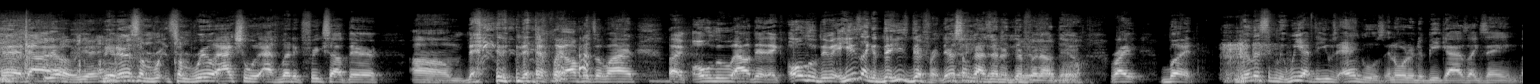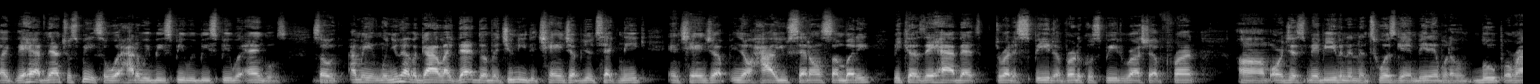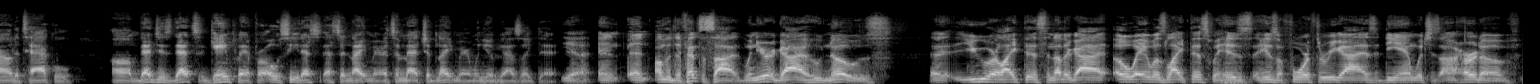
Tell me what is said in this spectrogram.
yeah, nah, Yo, yeah. yeah, there's some some real actual athletic freaks out there um, that, that play offensive line, like Olu out there. Like Olu, he's like a, he's different. There's some guys that are different out there, right? But realistically, we have to use angles in order to beat guys like Zane. Like they have natural speed. So what, how do we beat speed? We beat speed with angles. So I mean, when you have a guy like that, though, that you need to change up your technique and change up, you know, how you set on somebody because they have that threat of speed, a vertical speed rush up front, um, or just maybe even in the twist game, being able to loop around a tackle. Um, that just that's a game plan for OC. That's that's a nightmare. It's a matchup nightmare when you have guys like that. Yeah, and and on the defensive side, when you're a guy who knows uh, you are like this, another guy OA was like this with his he's a four three guy as a DM, which is unheard of.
